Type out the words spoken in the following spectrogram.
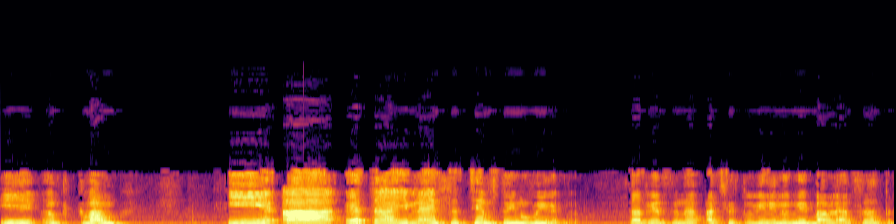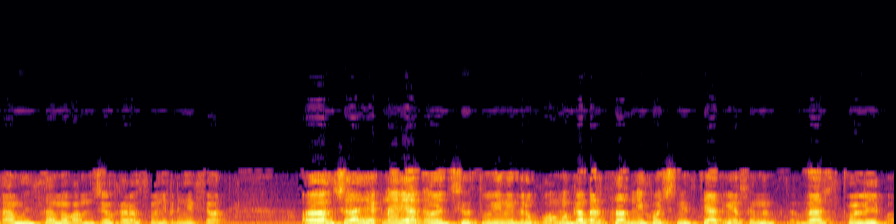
и ну, к вам. И а, это является тем, что ему выгодно. Соответственно, от чувства вины нужно избавляться, потому что оно вам ничего хорошего не принесет. А, человек навязывает чувство вины другому, когда сам не хочет нести ответственность за что-либо.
